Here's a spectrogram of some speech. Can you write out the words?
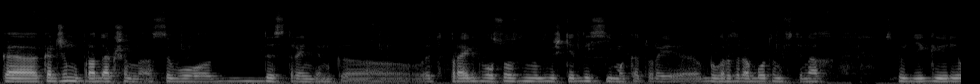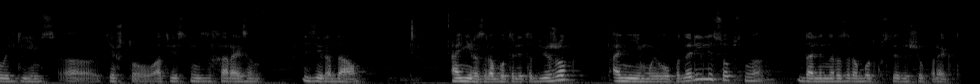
Kojima Productions с его Death Stranding. Э, этот проект был создан на движке Decima, который э, был разработан в стенах студии Guerrilla Games, те, что ответственны за Horizon Zero Dawn. Они разработали этот движок, они ему его подарили, собственно, дали на разработку следующего проекта,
